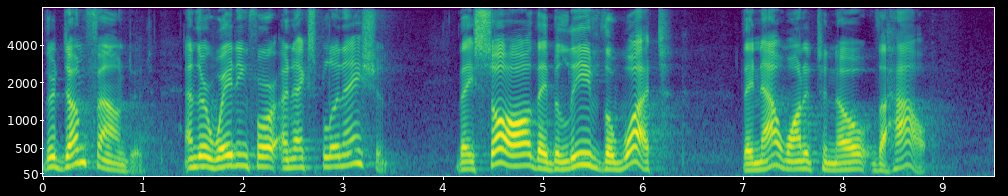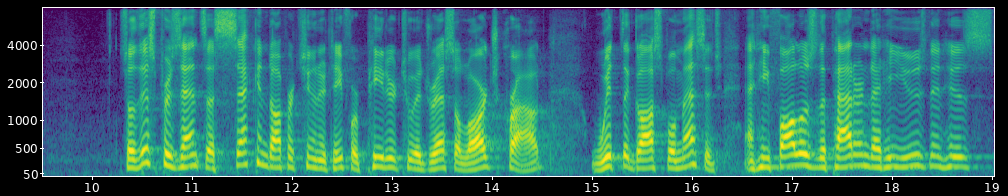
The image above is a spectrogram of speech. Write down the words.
They're dumbfounded and they're waiting for an explanation. They saw, they believed the what, they now wanted to know the how. So this presents a second opportunity for Peter to address a large crowd with the gospel message. And he follows the pattern that he used in his,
